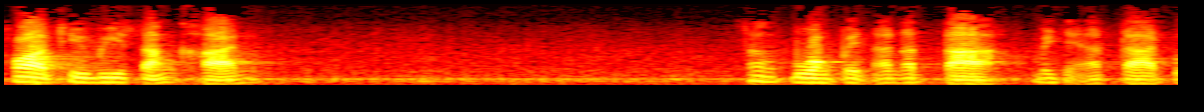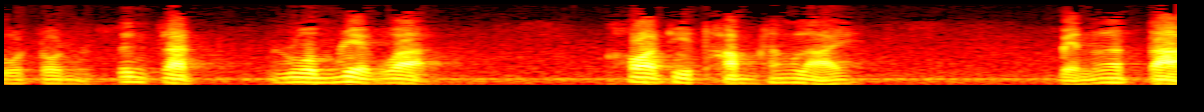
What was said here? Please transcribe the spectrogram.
ข้อที่วีสังขารทั้งปวงเป็นอนัตตา ไม่ใช่อัตตาตัวตน ซึ่งจัดรวมเรียกว่าข้อที่ทำทั้งหลาย เป็นอนัตตา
